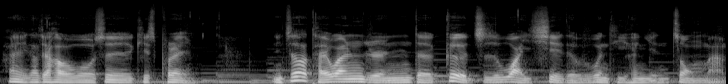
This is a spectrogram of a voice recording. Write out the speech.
嗨，大家好，我是 Kissplay。你知道台湾人的个资外泄的问题很严重吗？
